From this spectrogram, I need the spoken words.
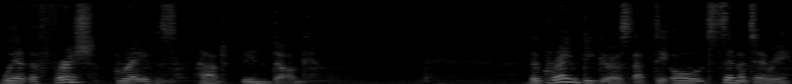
where the fresh graves had been dug. The grave diggers at the old cemetery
